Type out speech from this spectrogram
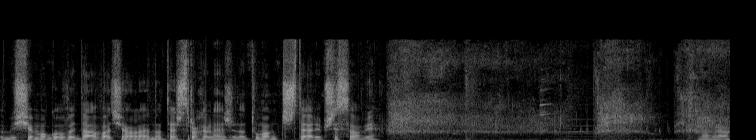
To by się mogło wydawać, ale no też trochę leży. No tu mam cztery przy sobie. Dobra.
